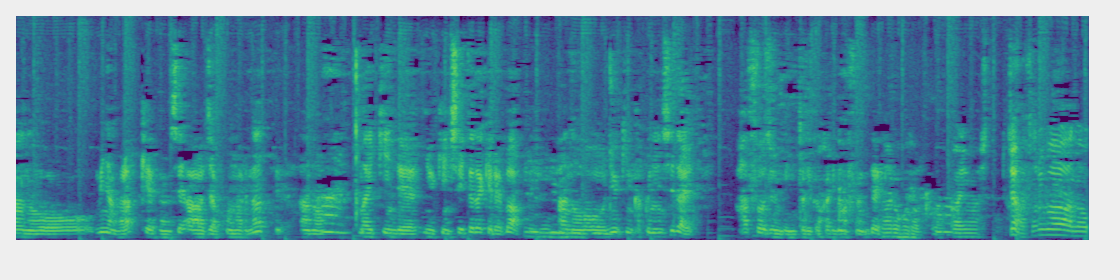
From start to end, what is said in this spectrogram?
あの、見ながら計算して、ああ、じゃあこうなるなって、あの、前金で入金していただければ、あの、入金確認次第、発送準備に取り掛かりますんで、なるほど。わかりました。じゃあ、それは、あの、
